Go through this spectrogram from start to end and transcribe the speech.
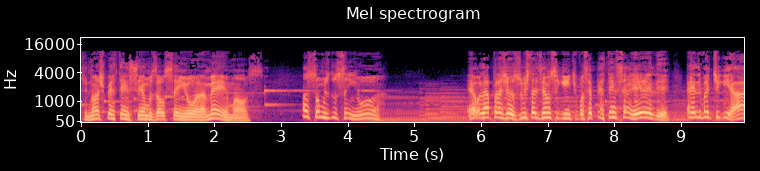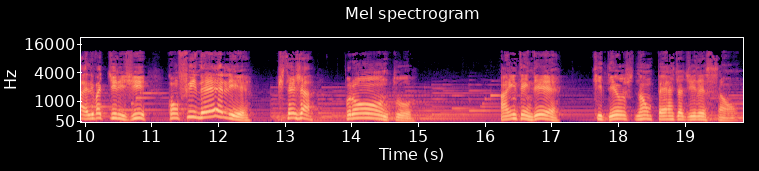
que nós pertencemos ao Senhor, amém, irmãos? Nós somos do Senhor. É olhar para Jesus está dizendo o seguinte: você pertence a Ele, Ele vai te guiar, Ele vai te dirigir. Confie nele, esteja pronto a entender que Deus não perde a direção.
